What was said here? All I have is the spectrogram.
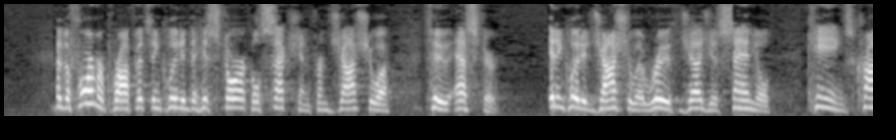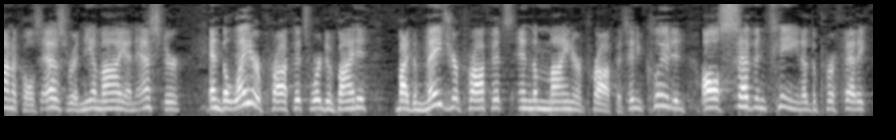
The former prophets included the historical section from Joshua to Esther. It included Joshua, Ruth, Judges, Samuel, Kings, Chronicles, Ezra, Nehemiah, and Esther. And the later prophets were divided by the major prophets and the minor prophets. It included all 17 of the prophetic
